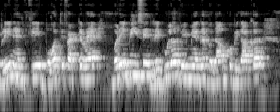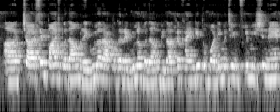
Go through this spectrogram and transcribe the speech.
ब्रेन हेल्थ के लिए बहुत इफ़ेक्टिव है। बड़े भी इसे रेगुलर वे में अगर बादाम को भिगाकर चार से पाँच बादाम रेगुलर आप अगर रेगुलर बादाम भिगा कर खाएँगे तो बॉडी में जो इन्फ्लेमेशन है,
